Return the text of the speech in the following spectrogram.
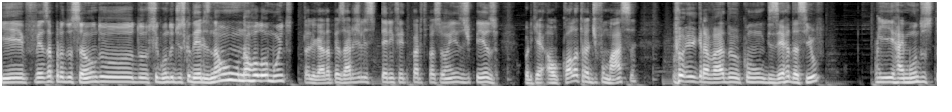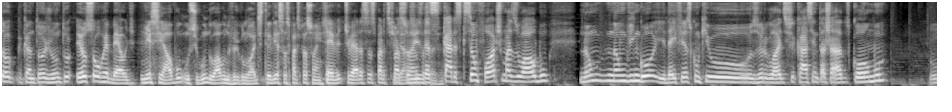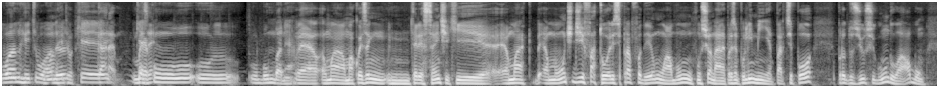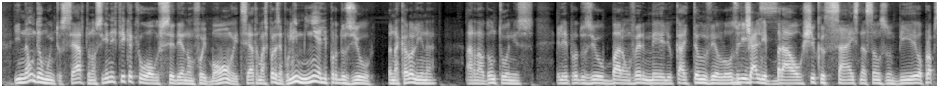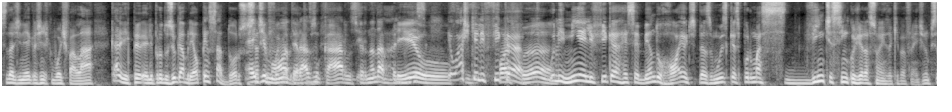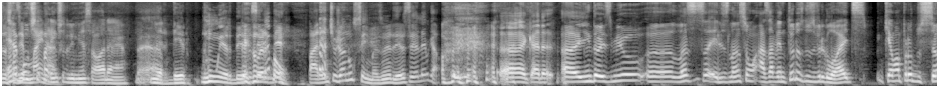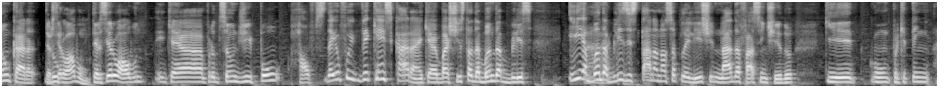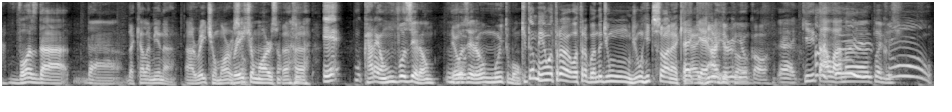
e fez a produção do, do segundo disco deles. Não, não rolou muito, tá ligado? Apesar de eles terem feito participações de peso, porque Alcoólatra de Fumaça foi gravado com Bezerra da Silva. E Raimundos cantou junto Eu Sou o Rebelde. Nesse álbum, o segundo álbum do Virguloides, teve essas participações. Teve, tiveram essas participações desses caras que são fortes, mas o álbum não, não vingou. E daí fez com que os Virguloides ficassem taxados como One Hit Wonder, One hit... que, Cara, que é, é, com o, o, o Bumba, né? É uma, uma coisa interessante que é, uma, é um monte de fatores para poder um álbum funcionar. Né? Por exemplo, Liminha participou, produziu o segundo álbum e não deu muito certo. Não significa que o, o CD não foi bom, etc. Mas, por exemplo, Liminha ele produziu Ana Carolina, Arnaldo Antunes, ele produziu Barão Vermelho, Caetano Veloso, Blitz. Charlie Brown, Chico Sainz, Nação Zumbi, a própria Cidade Negra, a gente acabou de falar. Cara, ele, ele produziu Gabriel Pensador, o sucesso Ed Mota, Erasmo Carlos, Fernando Abreu. Eu acho que ele fica. O Liminha, ele fica recebendo royalties das músicas por umas 25 gerações aqui pra frente. Não precisa Era fazer mais nada. Era bom ser parente do Liminha essa hora, né? É. Um herdeiro. Um herdeiro, um seria herdeiro. bom. Parente eu já não sei, mas um herdeiro seria legal. ah, cara, ah, em 2000 uh, lança, eles lançam As Aventuras dos Virguloides, que é uma produção, cara. Terceiro álbum? Terceiro álbum, que é a produção de Paul Halfs. Daí eu fui ver quem é esse cara, né? Que é o baixista da banda Bliss. E a ah, banda Bliss está na nossa playlist, nada faz sentido que com, porque tem a voz da, da daquela mina, a Rachel Morrison. Rachel Morrison, uh -huh. é Cara, é um vozeirão. Um eu, vozeirão muito bom. Que também é outra, outra banda de um, de um hit só, né? Que é, é, que é a Hear You Call. É, que tá lá na playlist.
